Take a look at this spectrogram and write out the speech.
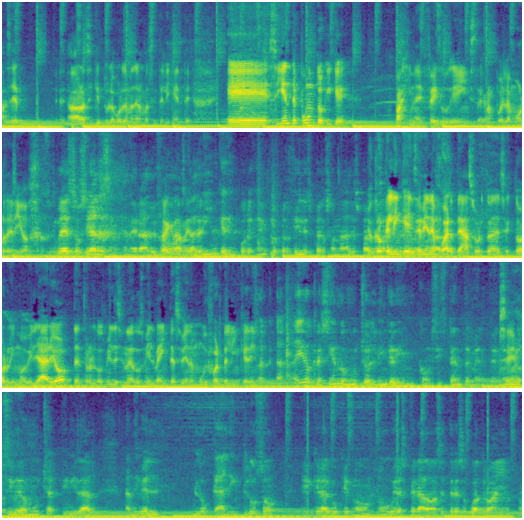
hacer eh, ahora sí que tu labor de manera más inteligente. Eh, siguiente punto, Kike. Página de Facebook e Instagram, por el amor de Dios. Redes sociales en general, ¿no? Exactamente. Hasta LinkedIn, por ejemplo, perfiles personales. Para Yo creo que LinkedIn se viene fuerte, ¿ah? sobre todo en el sector inmobiliario. Dentro del 2019-2020 se viene muy fuerte O LinkedIn. sea, ha- ha ido creciendo mucho el LinkedIn consistentemente. ¿no? Sí. Yo sí veo mucha actividad a nivel local incluso, eh, que era algo que no, no hubiera esperado hace tres o cuatro años. ¿no?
